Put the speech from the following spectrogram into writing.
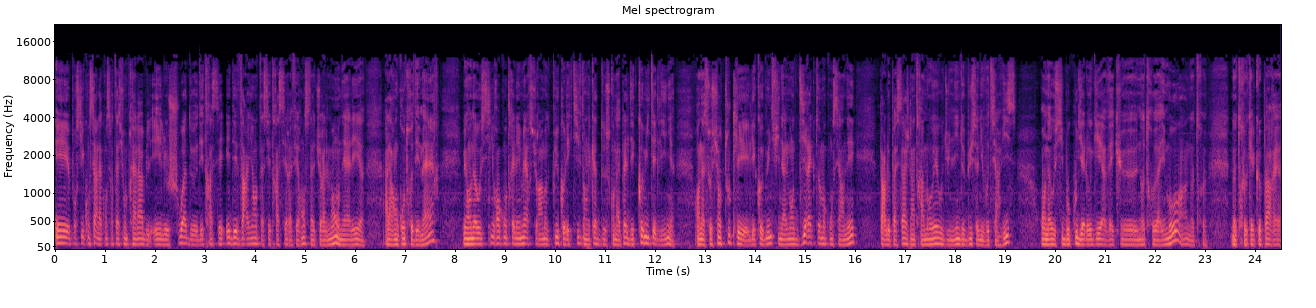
Et pour ce qui concerne la concertation préalable et le choix de, des tracés et des variantes à ces tracés références, naturellement, on est allé euh, à la rencontre des maires. Mais on a aussi rencontré les maires sur un mode plus collectif dans le cadre de ce qu'on appelle des comités de ligne, en associant toutes les, les communes finalement directement concernées par le passage d'un tramway ou d'une ligne de bus au niveau de service. On a aussi beaucoup dialogué avec euh, notre AMO, hein, notre, quelque part euh,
